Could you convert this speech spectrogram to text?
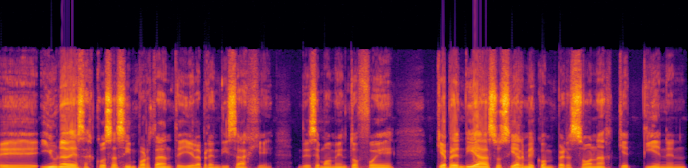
Eh, y una de esas cosas importantes y el aprendizaje de ese momento fue que aprendí a asociarme con personas que tienen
